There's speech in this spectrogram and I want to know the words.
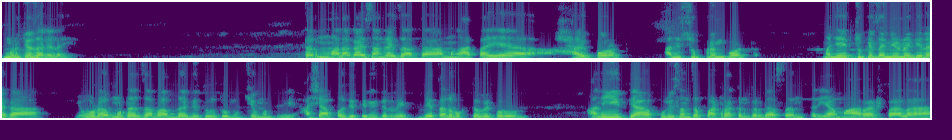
मृत्यू झालेला आहे. तर मला काय सांगायचं आता मग आता हे हायकोर्ट आणि सुप्रीम कोर्ट म्हणजे हे चुकीचा निर्णय दिला का? एवढं मोठं जबाबदार नेतृत्व मुख्यमंत्री अशा पद्धतीने जर बेताल वक्तव्य करून आणि त्या पोलिसांचं पाठराखण करत असेल तर या महाराष्ट्राला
